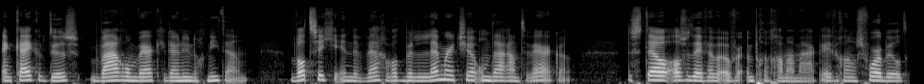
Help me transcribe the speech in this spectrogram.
En kijk ook dus, waarom werk je daar nu nog niet aan? Wat zit je in de weg? Wat belemmert je om daaraan te werken? Dus stel, als we het even hebben over een programma maken, even gewoon als voorbeeld.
